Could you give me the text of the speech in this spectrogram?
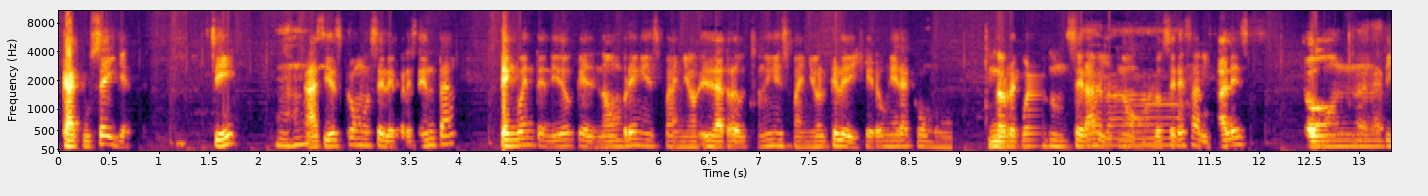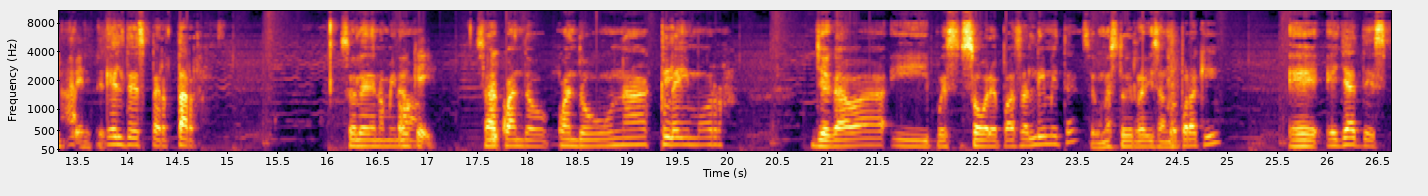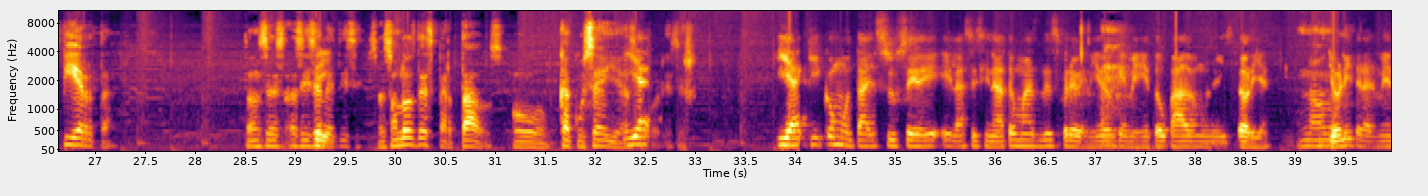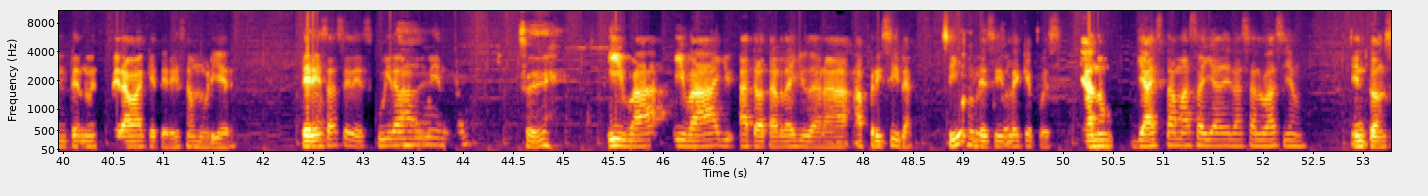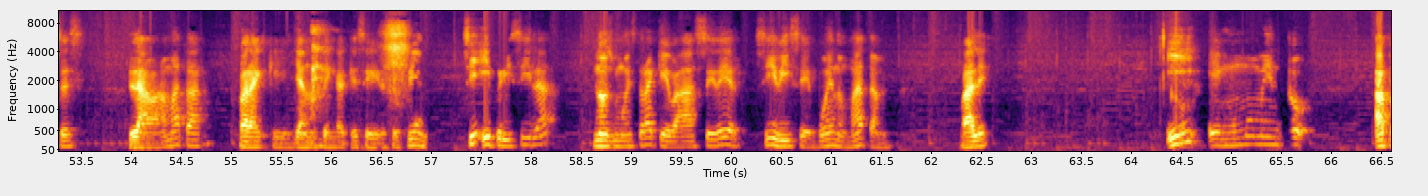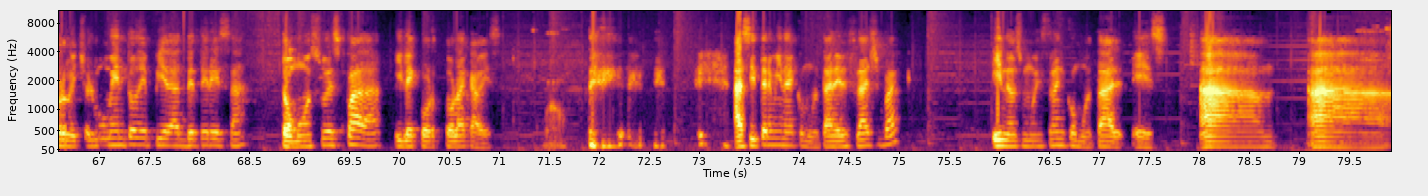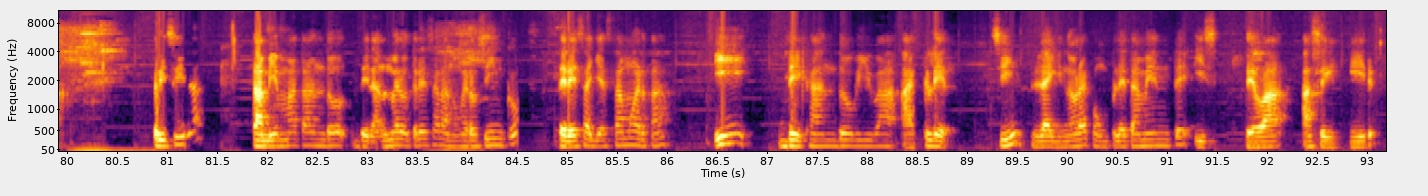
cacuseya, ¿sí? Así es como se le presenta. Tengo entendido que el nombre en español, la traducción en español que le dijeron era como, no recuerdo, un ser no, los seres habitales son eh, ah, diferentes. El despertar, se le denominó. Ok. O sea, cuando, cuando una Claymore llegaba y pues sobrepasa el límite, según estoy revisando por aquí, eh, ella despierta. Entonces, así se le dice. O sea, son los despertados o cacuseyas, y, y aquí como tal sucede el asesinato más desprevenido que me he topado en una historia. Yo literalmente no esperaba que Teresa muriera. Teresa se descuida un momento. Sí. Y va, y va a, tratar de ayudar a, Priscila. ¿Sí? Decirle que pues ya no, ya está más allá de la salvación. Entonces la va a matar para que ya no tenga que seguir sufriendo. Sí, y Priscila nos muestra que va a ceder. Sí, dice, bueno, mátame, ¿vale? Y en un momento, aprovechó el momento de piedad de Teresa, tomó su espada y le cortó la cabeza. Wow. Así termina como tal el flashback y nos muestran como tal es a, a Priscila también matando de la número 3 a la número 5 Teresa ya está muerta y dejando viva a Claire, ¿sí? La ignora completamente y se va a seguir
